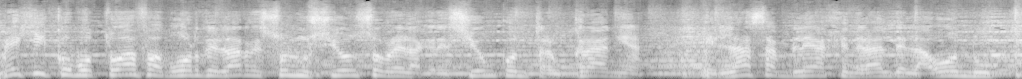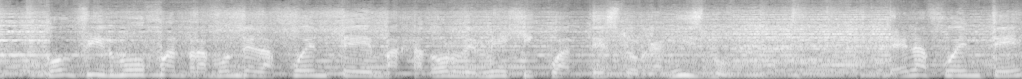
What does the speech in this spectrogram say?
México votó a favor de la resolución sobre la agresión contra Ucrania en la Asamblea General de la ONU, confirmó Juan Ramón de la Fuente, embajador de México ante este organismo. La Fuente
